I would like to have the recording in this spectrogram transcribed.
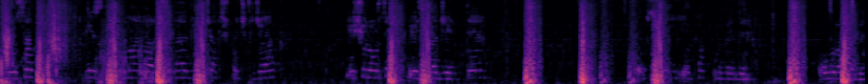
Gidiyorsak biz de mavi arasında bir çatışma çıkacak. Yeşil ortaya gitmeyi tercih etti. Yoksa yapak mı dedi. Olur abi.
